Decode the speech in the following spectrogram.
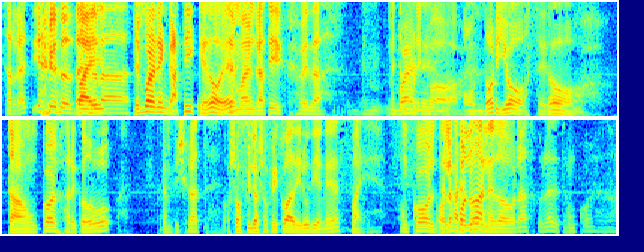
zergaitik edo Bai, nola- denboraren gatik edo, ez? Denboraren gatik, hoi da. Metaforiko. ondorioz edo Eta onkol jarriko dugu, en pixkat. oso filosofikoa dirudienez. Bai, onkol telefonoan edo, lazko eta onkol edo.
